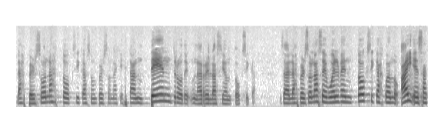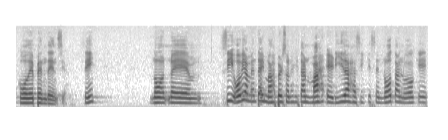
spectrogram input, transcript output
las personas tóxicas son personas que están dentro de una relación tóxica. O sea, las personas se vuelven tóxicas cuando hay esa codependencia, ¿sí? No, em, sí, obviamente hay más personas que están más heridas, así que se notan luego que,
